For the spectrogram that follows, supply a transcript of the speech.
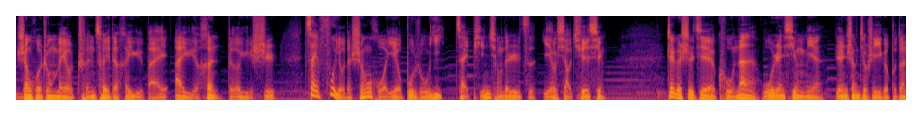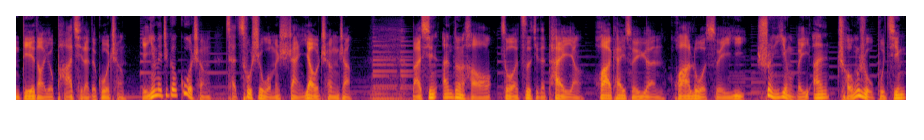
生活中没有纯粹的黑与白，爱与恨，得与失。再富有的生活也有不如意，再贫穷的日子也有小确幸。这个世界苦难无人幸免，人生就是一个不断跌倒又爬起来的过程。也因为这个过程，才促使我们闪耀成长。把心安顿好，做自己的太阳。花开随缘，花落随意，顺应为安，宠辱不惊。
